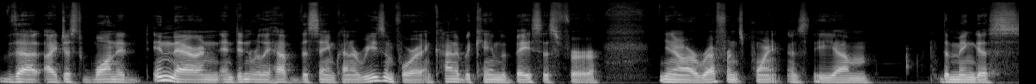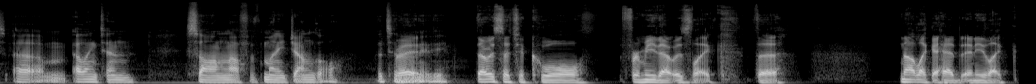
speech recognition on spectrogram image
that I just wanted in there and, and didn't really have the same kind of reason for it and kind of became the basis for, you know, our reference point is the um, the Mingus um, Ellington song off of Money Jungle that's in Right. the movie. that was such a cool for me that was like the not like i had any like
